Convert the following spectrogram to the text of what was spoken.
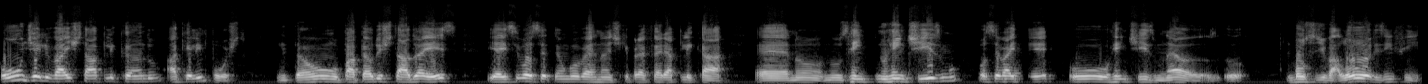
onde ele vai estar aplicando aquele imposto. Então, o papel do Estado é esse. E aí, se você tem um governante que prefere aplicar é, no, nos, no rentismo, você vai ter o rentismo, né? O, o, bolsa de valores, enfim.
